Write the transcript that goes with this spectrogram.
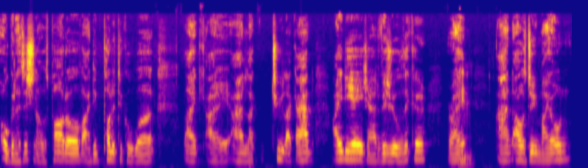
organization I was part of. I did political work. Like I, I had like two, like I had IDH, I had Visual Dhikr, right? And I was doing my own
